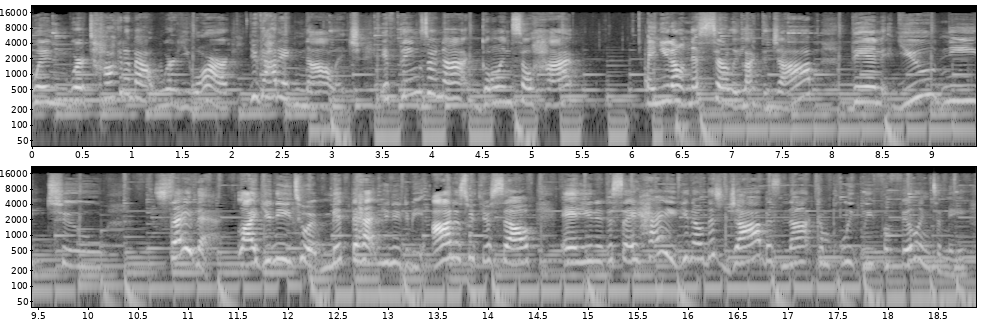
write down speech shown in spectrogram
when we're talking about where you are, you got to acknowledge if things are not going so hot and you don't necessarily like the job, then you need to say that. Like you need to admit that. You need to be honest with yourself and you need to say, hey, you know, this job is not completely fulfilling to me.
